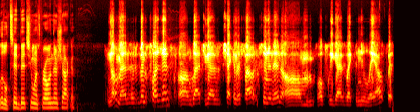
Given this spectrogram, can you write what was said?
little tidbits you want to throw in there, Shaka? No, man, it's been a pleasure. Uh, I'm glad you guys are checking this out and tuning in. Um, hopefully, you guys like the new layout, but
